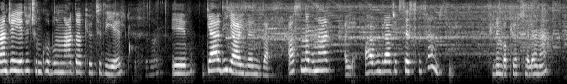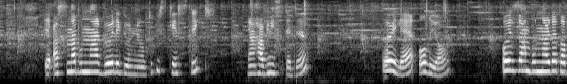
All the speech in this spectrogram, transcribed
bence 7 çünkü bunlar da kötü değil. Ee, geldi yaylarımıza. Aslında bunlar... Ay, abim birazcık ses kısar mısın? Film bakıyor Selena. Ee, aslında bunlar böyle görünüyordu. Biz kestik. Yani Havin istedi. Böyle oluyor. O yüzden bunlarda da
